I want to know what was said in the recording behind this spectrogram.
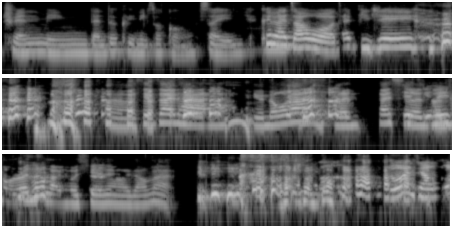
全民 dental clinic 做工，所以可以来找我在 PJ，啊，现在他 you know 啦，人在 私人诊所认出来有钱了，你知道吗？怎么讲话？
